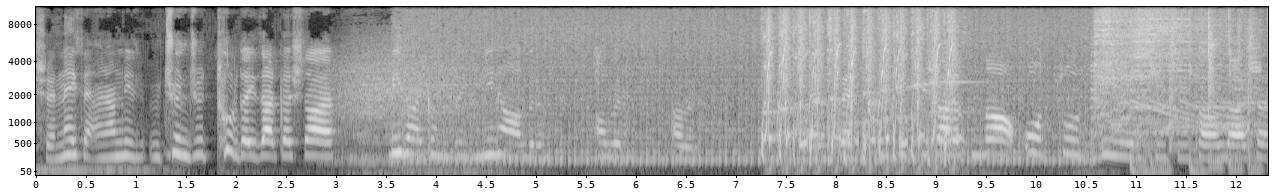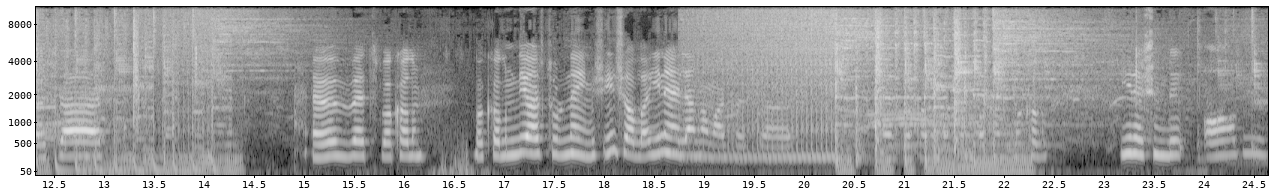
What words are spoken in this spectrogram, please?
Başarı. Neyse önemli değil. Üçüncü turdayız arkadaşlar. Bir like'ınızı yine alırım. Alırım. Alırım. Evet. Kişi arasında 31 kişi kaldı arkadaşlar. Evet bakalım. Bakalım diğer tur neymiş. İnşallah yine eğlenmem arkadaşlar. Evet bakalım bakalım bakalım bakalım. Yine şimdi abi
